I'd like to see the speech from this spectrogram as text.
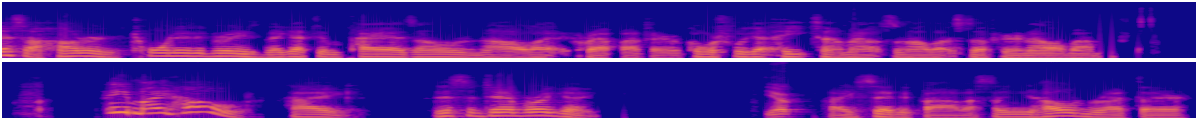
It's 120 degrees. They got them pads on and all that crap out there. Of course, we got heat timeouts and all that stuff here in Alabama. He may hold. Hey, this is a jamboree game. Yep. Hey, 75. I seen you holding right there.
